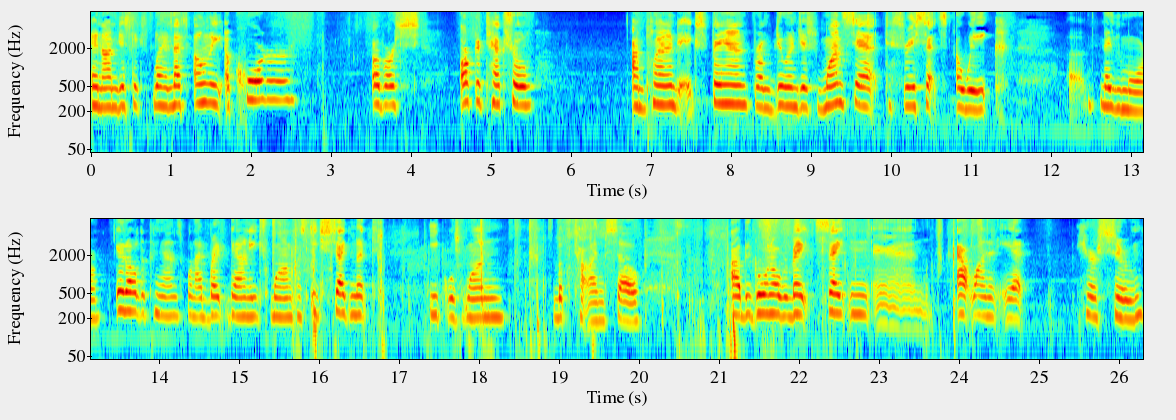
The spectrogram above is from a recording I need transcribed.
And I'm just explaining that's only a quarter of our architectural. I'm planning to expand from doing just one set to three sets a week, uh, maybe more. It all depends when I break down each one because each segment equals one book time. So I'll be going over Satan and outlining it here soon.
